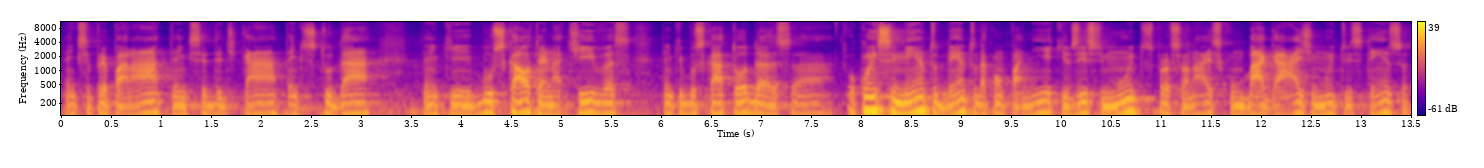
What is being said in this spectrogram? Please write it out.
Tem que se preparar, tem que se dedicar, tem que estudar, tem que buscar alternativas, tem que buscar todas uh, o conhecimento dentro da companhia, que existe muitos profissionais com bagagem muito extenso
